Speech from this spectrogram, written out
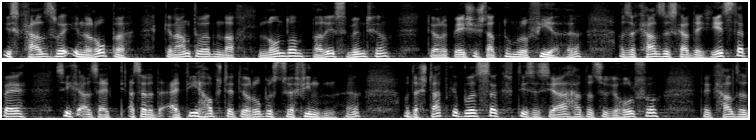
ist Karlsruhe in Europa genannt worden nach London, Paris, München, die europäische Stadt Nummer 4. Also Karlsruhe ist gerade jetzt dabei, sich als, eine der IT-Hauptstädte Europas zu erfinden. Und der Stadtgeburtstag dieses Jahr hat dazu geholfen, den Karlsruher,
